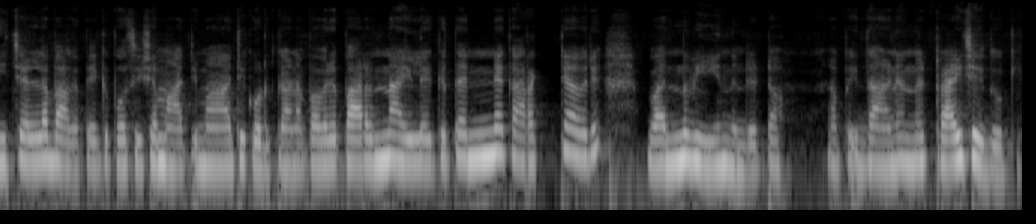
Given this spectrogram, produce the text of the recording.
ഈച്ചകളുടെ ഭാഗത്തേക്ക് പൊസിഷൻ മാറ്റി മാറ്റി കൊടുക്കുകയാണ്. അപ്പോൾ അവർ പറന്ന അതിലേക്ക് തന്നെ കറക്റ്റ് അവർ വന്ന് വീഴുന്നുണ്ട് കേട്ടോ അപ്പോൾ ഇതാണ് ഒന്ന് ട്രൈ ചെയ്ത് നോക്കി.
